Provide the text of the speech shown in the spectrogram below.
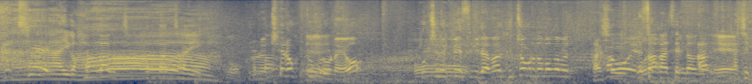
같이! 아 이거 한방 한방 차이. 어, 그러네 체력도 그러네요. 코치를 뺐습니다만 그쪽으로 넘어가면 다시 돌아갈 생각은 아, 예. 다시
